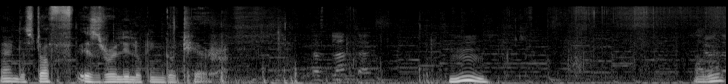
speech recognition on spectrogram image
and the stuff is really looking good here. Hmm. A ver.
